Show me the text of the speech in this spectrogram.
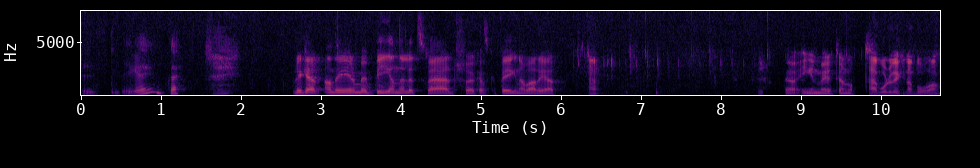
Tydligen inte. Rickard, antingen ger du mig ben eller ett svärd så jag kan skaffa egna vargar. Här. Jag har ingen möjlighet att göra något. Här borde vi kunna bo, va?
